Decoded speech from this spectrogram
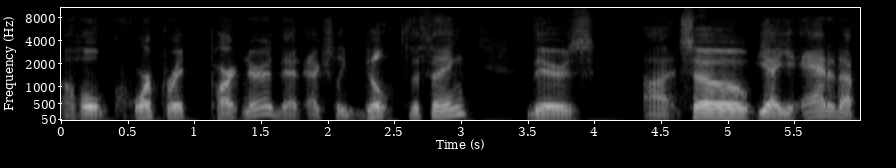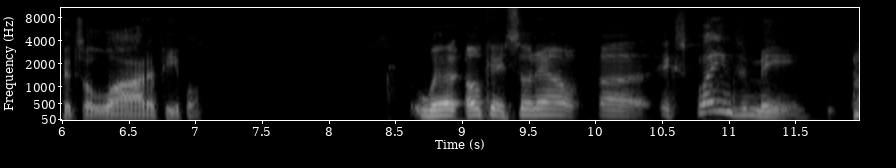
a whole corporate partner that actually built the thing. There's uh, so yeah, you add it up, it's a lot of people. Well, okay, so now uh, explain to me,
